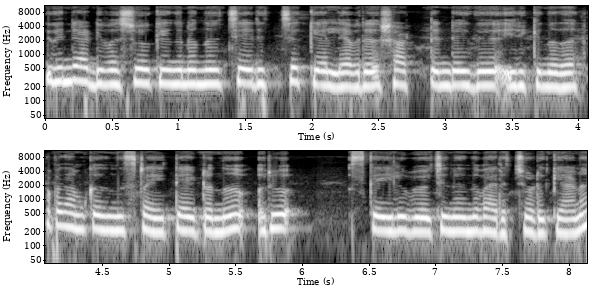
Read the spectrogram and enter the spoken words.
ഇതിന്റെ അടിവശമൊക്കെ ഇങ്ങനെ ഒന്ന് ചെരിച്ചൊക്കെ അല്ലേ? അവർ ഷർട്ടിന്റെ ഇത് ഇരിക്കുന്നത്. അപ്പോൾ നമുക്കതൊന്ന് സ്ട്രൈറ്റ് ആയിട്ടൊന്ന് ഒരു സ്കെയിൽ ഉപയോഗിച്ച് നിന്ന് വരച്ചു കൊടുക്കുകയാണ്.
